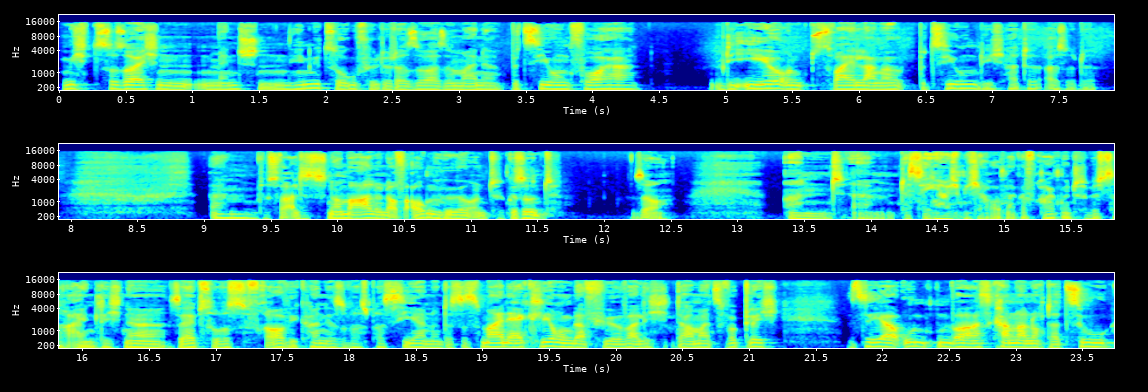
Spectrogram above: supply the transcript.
mich zu solchen Menschen hingezogen fühlt oder so. Also meine Beziehung vorher, die Ehe und zwei lange Beziehungen, die ich hatte, also da, ähm, das war alles normal und auf Augenhöhe und gesund. So. Und ähm, deswegen habe ich mich auch immer gefragt, du bist doch eigentlich eine selbstbewusste Frau, wie kann dir sowas passieren? Und das ist meine Erklärung dafür, weil ich damals wirklich sehr unten war. Es kam dann noch dazu,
